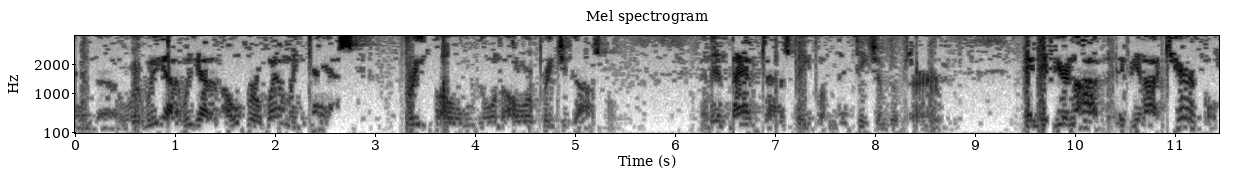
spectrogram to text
And uh, we got we got an overwhelming task, threefold, going to all over preach the gospel, and then baptize people, and then teach them to observe. And if you're not if you're not careful,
